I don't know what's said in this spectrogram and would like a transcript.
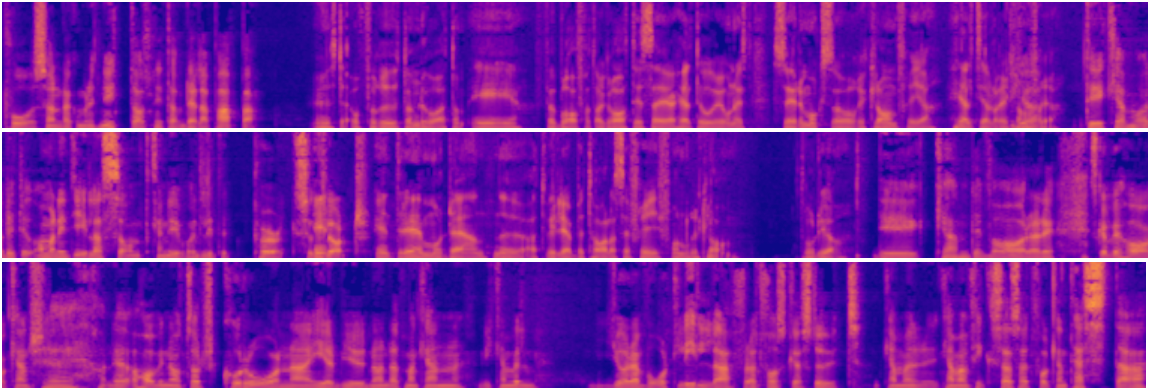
på söndag kommer ett nytt avsnitt av Della Pappa. Just det. Och förutom då att de är för bra för att vara gratis, säger jag helt oironiskt, så är de också reklamfria. Helt jävla reklamfria. det kan vara lite, om man inte gillar sånt kan det ju vara ett litet perk såklart. Är inte det modernt nu att vilja betala sig fri från reklam? Trodde jag. Det kan det vara det. Ska vi ha kanske, har vi något sorts corona-erbjudande att man kan, vi kan väl göra vårt lilla för att folk ska stå ut. Kan man, kan man fixa så att folk kan testa?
